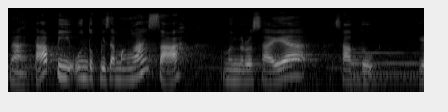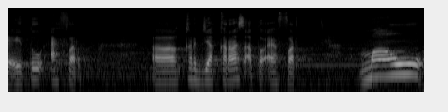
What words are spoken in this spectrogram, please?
Nah tapi untuk bisa mengasah menurut saya satu yaitu effort uh, kerja keras atau effort. Mau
